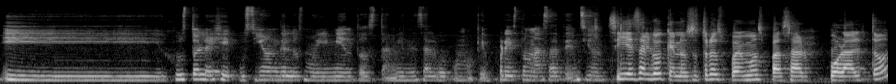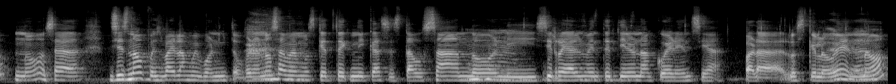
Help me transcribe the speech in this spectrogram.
y justo la ejecución de los movimientos también es algo como que presto más atención. Sí, es algo que nosotros podemos pasar por alto, ¿no? O sea, dices, no, pues baila muy bonito, pero no sabemos qué técnicas está usando ni si realmente tiene una coherencia para los que lo ven, ¿no?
